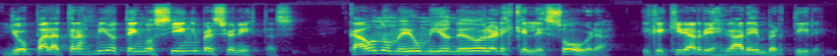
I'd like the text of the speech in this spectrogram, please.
yo para atrás mío tengo 100 inversionistas. Cada uno me dio un millón de dólares que le sobra y que quiere arriesgar e invertir.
